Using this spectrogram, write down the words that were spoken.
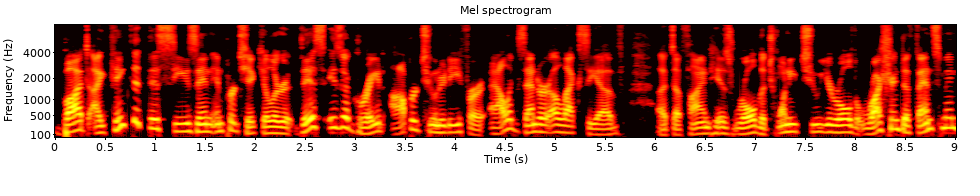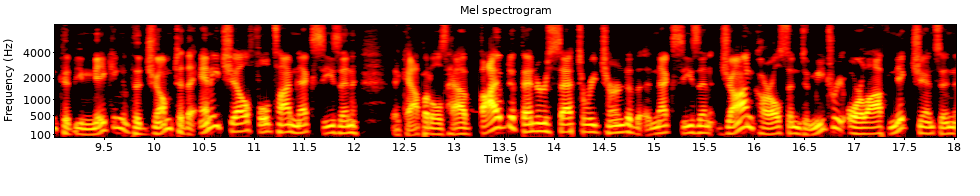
but I think that this season in particular, this is a great opportunity for Alexander Alexeyev uh, to find his role. The 22 year old Russian defenseman could be making the jump to the NHL full time next season. The Capitals have five defenders set to return to the next season John Carlson, Dmitry Orlov, Nick Jensen,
